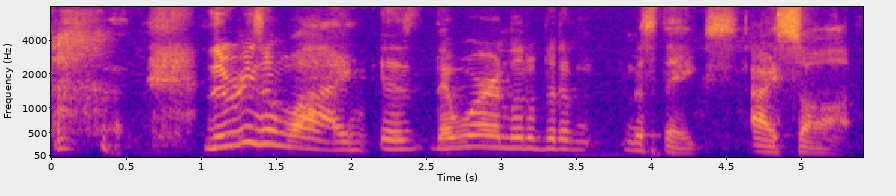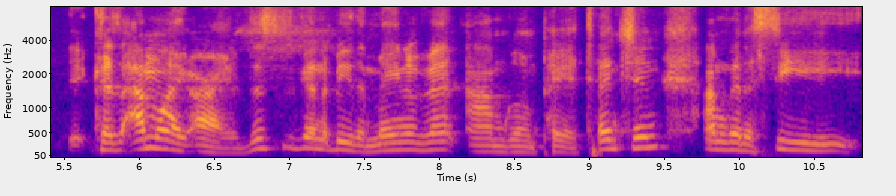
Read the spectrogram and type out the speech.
the reason why is there were a little bit of mistakes I saw because I'm like, all right, this is going to be the main event. I'm going to pay attention. I'm going to see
